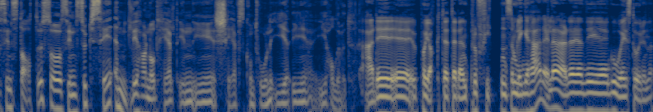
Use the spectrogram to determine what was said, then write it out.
sin status og sin suksess endelig har nådd helt inn i sjefskontorene i, i, i Hollywood. Er de på jakt etter den profitten som ligger her? eller er det de gode historiene?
